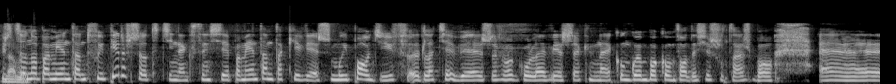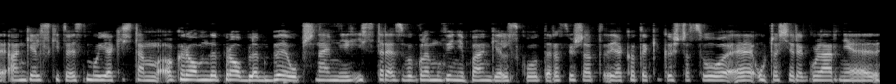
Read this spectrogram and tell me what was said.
Wiesz Nawet. co, no pamiętam twój pierwszy odcinek, w sensie pamiętam takie, wiesz, mój podziw dla ciebie, że w ogóle, wiesz, jak, na jaką głęboką wodę się rzucasz, bo e, angielski to jest mój jakiś tam ogromny problem, był przynajmniej i stres w ogóle mówienie po angielsku. Teraz już od, jak od jakiegoś czasu e, uczę się regularnie,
